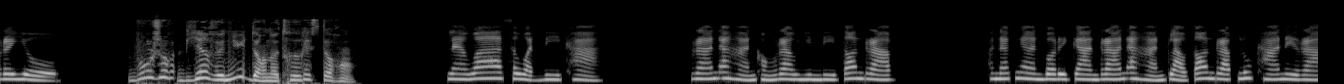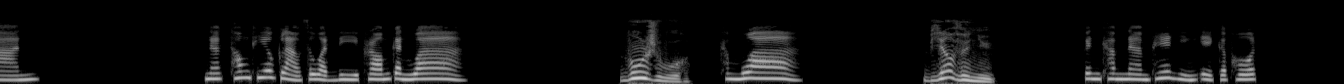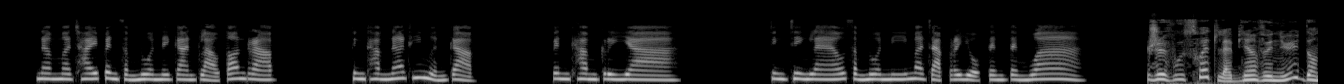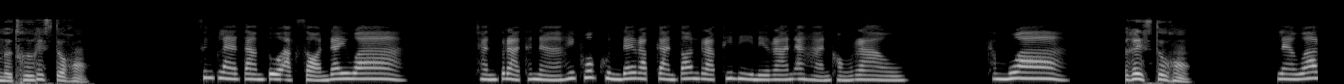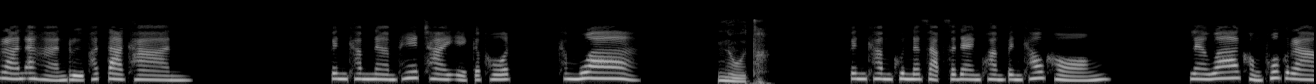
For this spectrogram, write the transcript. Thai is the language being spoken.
ประโยค Bonjour, bienvenue dans notre restaurant. แปลว่า สวัสดีค่ะ ร้านอาหารของเรายินดีต้อนรับ พนักงานบริการร้านอาหารกล่าวต้อนรับลูกค้าในร้าน นักท่องเที่ยวกล่าวสวัสดีพร้อมกันว่า Bonjour, คำว่า bienvenue. เป็นคำนามเพศหญิงเอกพจน์นำมาใช้เป็นสำนวนในการกล่าวต้อนรับ จึงทำหน้าที่เหมือนกับ เป็นคำกริยา จริงๆ แล้วสำนวนนี้มาจากประโยคเต็มๆว่า Je vous souhaite la bienvenue dans notre restaurant. ซึ่งแปลตามตัวอักษรได้ว่า ฉันปรารถนาให้พวกคุณได้รับการต้อนรับที่ดีในร้านอาหารของเราคำว่า Restaurant. แปลว่าร้านอาหารหรือพัตตาคาร เป็นคำนามเพศชายเอกพจน์คำว่า Notre. เป็นคำคุณศัพท์แสดงความเป็นเข้าของ แปลว่าของพวกเรา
